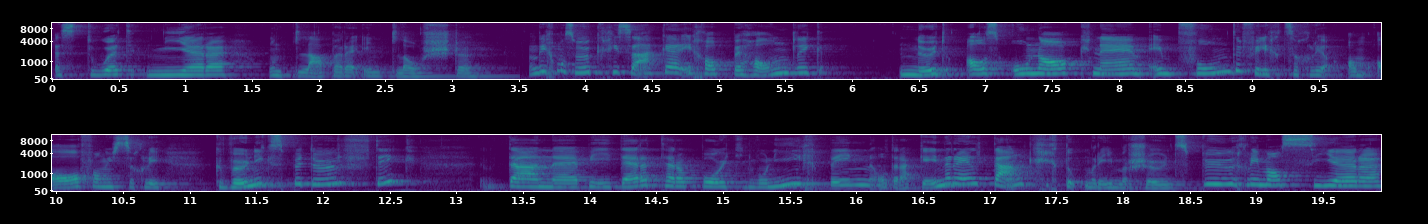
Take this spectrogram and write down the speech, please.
es tut Nieren und die Leber entlasten. Und ich muss wirklich sagen, ich habe die Behandlung nicht als unangenehm empfunden. Vielleicht so ein bisschen, am Anfang ist es ein bisschen gewöhnungsbedürftig. Dann äh, bei der Therapeutin, wo ich bin, oder auch generell denke ich, tut man immer schön das Bäuchchen massieren.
